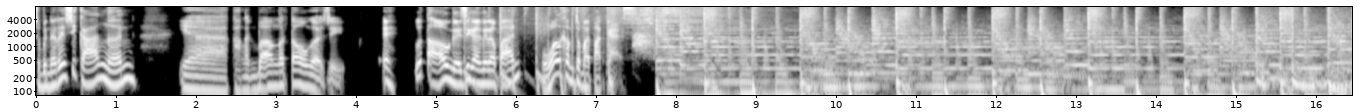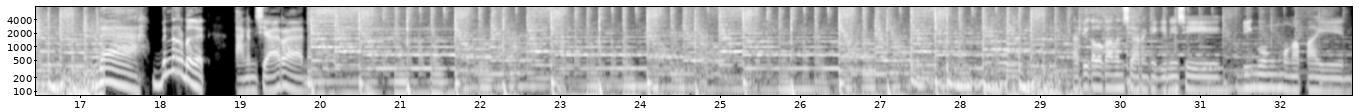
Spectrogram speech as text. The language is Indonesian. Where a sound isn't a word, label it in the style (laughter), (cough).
Sebenarnya sih kangen. Ya kangen banget tau gak sih? Eh, lu tahu gak sih kangen apaan? Welcome to my podcast. Nah, bener banget. Kangen siaran. Tapi kalau kangen siaran kayak gini sih bingung mau ngapain.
